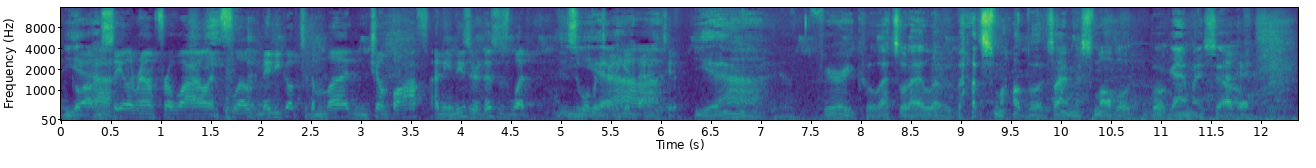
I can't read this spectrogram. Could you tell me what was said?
and go out and sail around for a while and float, and maybe go up to the mud and jump off. I mean, these are this is what this is what we're trying to get back to. Yeah. Very cool. That's what I love about small boats. I'm a small boat, boat guy myself. Okay.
